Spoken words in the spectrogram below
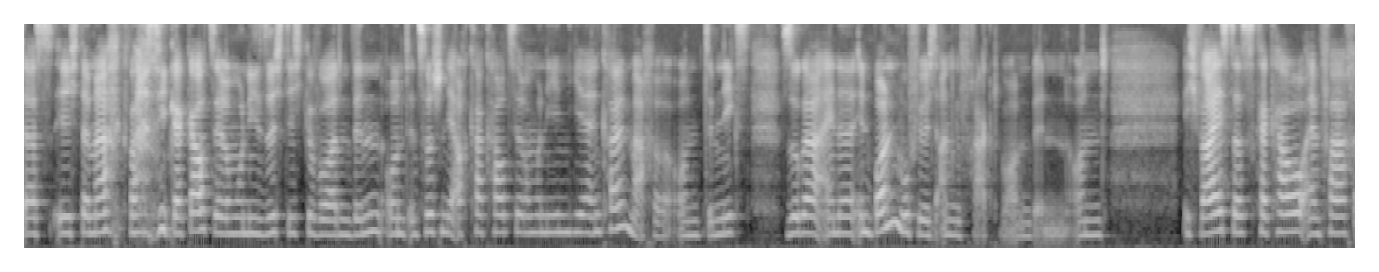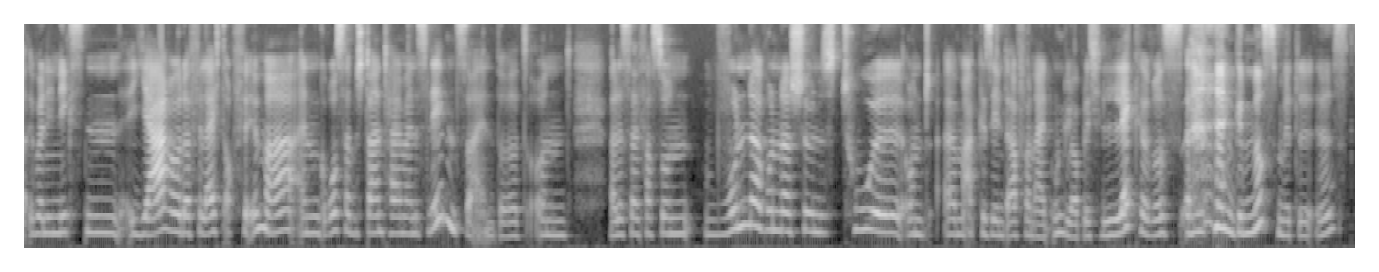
dass ich danach quasi Kakaozeremonie süchtig geworden bin und inzwischen ja auch Kakaozeremonien hier in Köln mache und demnächst sogar eine in Bonn, wofür ich angefragt worden bin. Und ich weiß, dass Kakao einfach über die nächsten Jahre oder vielleicht auch für immer ein großer Bestandteil meines Lebens sein wird. Und weil es einfach so ein wunder, wunderschönes Tool und ähm, abgesehen davon ein unglaublich leckeres Genussmittel ist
